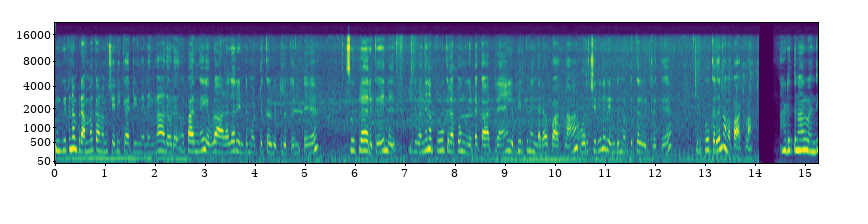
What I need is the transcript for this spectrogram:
உங்ககிட்ட நான் பிரம்மகாலம் செடி காட்டியிருந்தேன் இல்லைங்களா? அதோட பாருங்கள் எவ்வளோ அழகாக ரெண்டு மொட்டுக்கள் விட்டுருக்குன்ட்டு. சூப்பராக இருக்குது இந்த இது வந்து நான் பூக்கிறப்ப உங்ககிட்ட காட்டுறேன். எப்படி இருக்குன்னு இந்த தடவை பார்க்கலாம். ஒரு செடியில் ரெண்டு மொட்டுக்கள் விட்டுருக்கு. இது பூக்கிறத நம்ம பார்க்கலாம். அடுத்த நாள் வந்து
